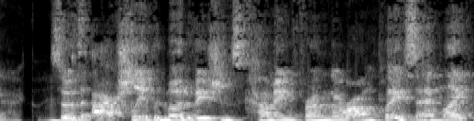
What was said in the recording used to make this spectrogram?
exactly. so it's actually the motivation's coming from the wrong place. And like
